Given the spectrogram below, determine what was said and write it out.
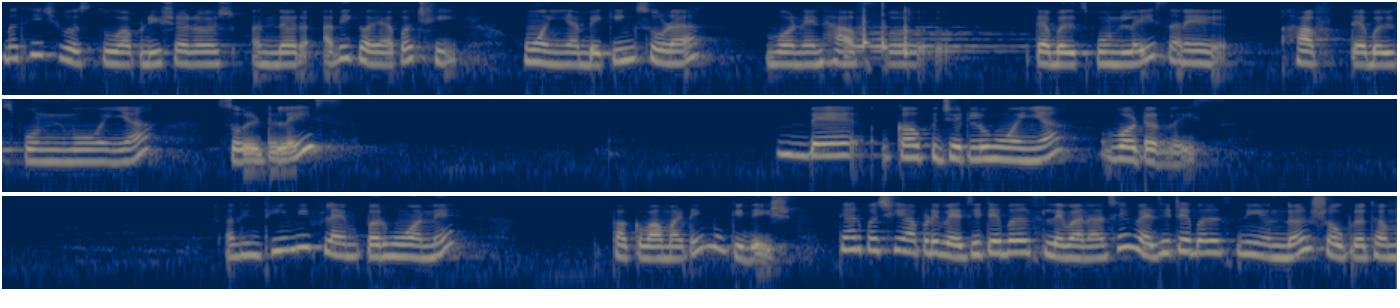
બધી જ વસ્તુ આપણી સરસ અંદર આવી ગયા પછી હું અહીંયા baking soda one and half tablespoon લઈશ અને હાફ ટેબલ સ્પૂન હું અહીંયા સોલ્ટ લઈશ. બે કપ જેટલું હું અહીંયા વોટર લઈશ. અને ધીમી ફ્લેમ પર હું આને પકવા માટે મૂકી દઈશ. ત્યાર પછી આપણે વેજીટેબલ્સ લેવાના છે. વેજીટેબલ્સની અંદર સૌપ્રથમ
